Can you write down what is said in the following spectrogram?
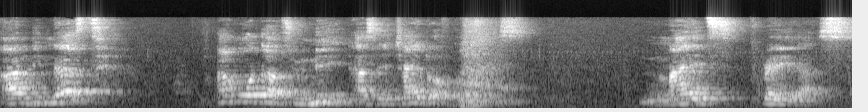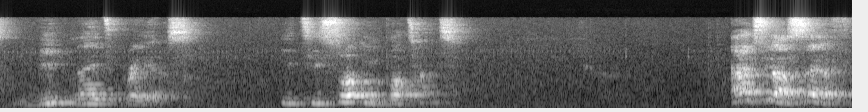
And the next armor that you need as a child of God is night prayers, midnight prayers. It is so important. Ask yourself,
